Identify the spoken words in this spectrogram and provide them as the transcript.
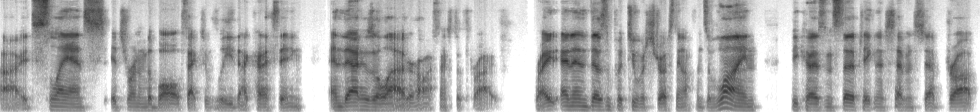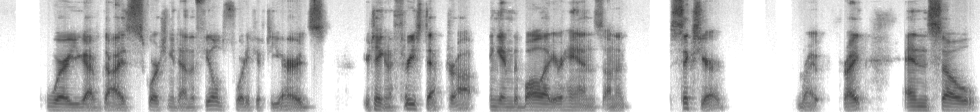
uh, it's slants, it's running the ball effectively, that kind of thing, and that has allowed our offense to thrive, right? And then it doesn't put too much stress on the offensive line because instead of taking a seven step drop where you have guys scorching it down the field 40, 50 yards, you're taking a three step drop and getting the ball out of your hands on a six yard, right? Right. And so,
